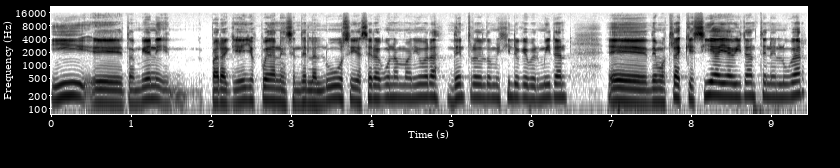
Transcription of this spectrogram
y eh, también para que ellos puedan encender las luces y hacer algunas maniobras dentro del domicilio que permitan eh, demostrar que sí hay habitantes en el lugar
